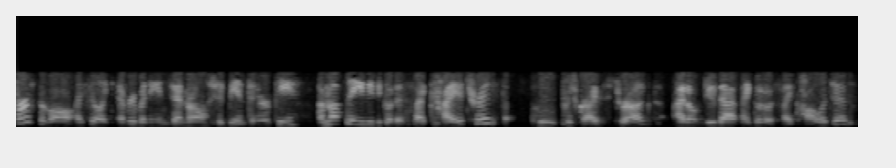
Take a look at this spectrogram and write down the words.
First of all, I feel like everybody in general should be in therapy. I'm not saying you need to go to a psychiatrist who prescribes drugs. I don't do that. I go to a psychologist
